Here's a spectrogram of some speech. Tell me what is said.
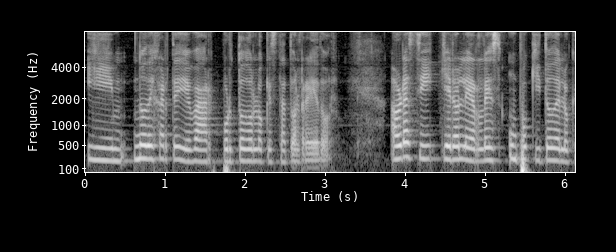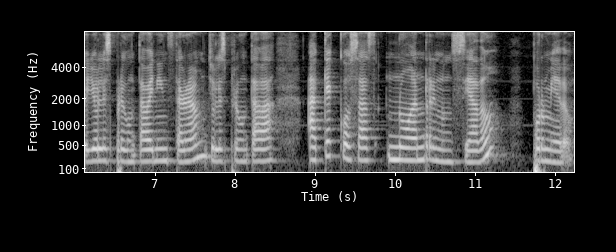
y no dejarte llevar por todo lo que está a tu alrededor. Ahora sí, quiero leerles un poquito de lo que yo les preguntaba en Instagram. Yo les preguntaba a qué cosas no han renunciado por miedo.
